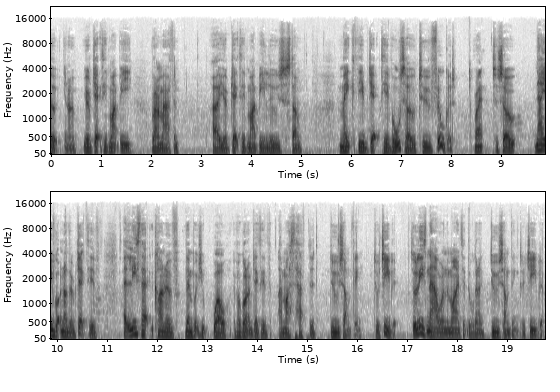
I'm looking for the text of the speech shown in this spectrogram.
that you know your objective might be run a marathon. Uh, your objective might be lose stone. Make the objective also to feel good. Right. So, so now you've got another objective. At least that kind of then puts you. Well, if I've got an objective, I must have to do something to achieve it. So at least now we're in the mindset that we're going to do something to achieve it.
